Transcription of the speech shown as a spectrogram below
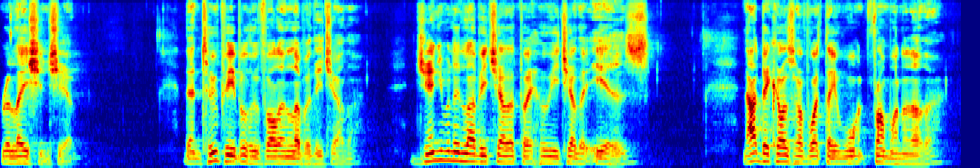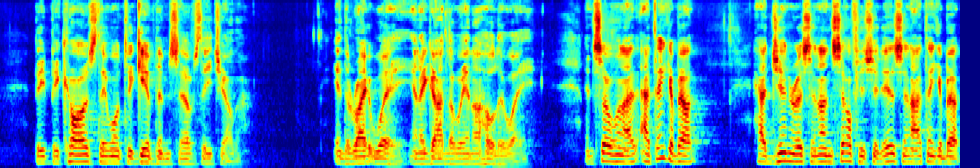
relationship than two people who fall in love with each other, genuinely love each other for who each other is, not because of what they want from one another, but because they want to give themselves to each other in the right way, in a godly way, in a holy way. And so when I, I think about how generous and unselfish it is, and I think about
